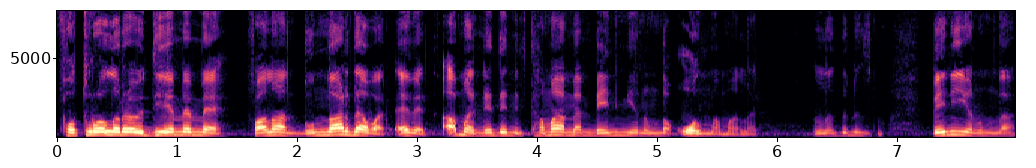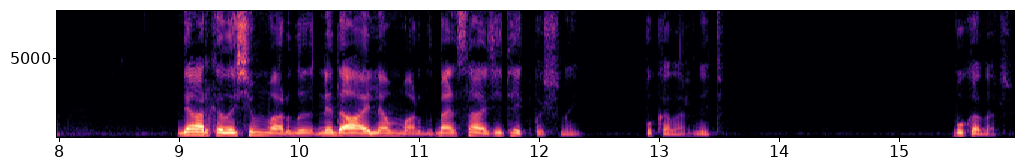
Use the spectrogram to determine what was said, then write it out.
Faturaları ödeyememe falan bunlar da var. Evet ama nedeni tamamen benim yanımda olmamaları. Anladınız mı? Benim yanımda ne arkadaşım vardı ne de ailem vardı. Ben sadece tek başınayım. Bu kadar netim. Bu kadar.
